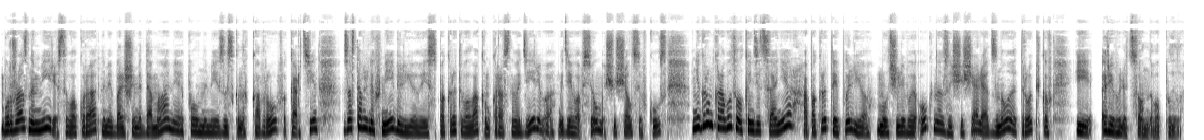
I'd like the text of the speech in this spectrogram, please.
буржуазном мире с его аккуратными большими домами, полными изысканных ковров и картин, заставленных мебелью из покрытого лаком красного дерева, где во всем ощущался вкус. Негромко работал кондиционер, а покрытые пылью молчаливые окна защищали от зноя, тропиков и революционного пыла.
